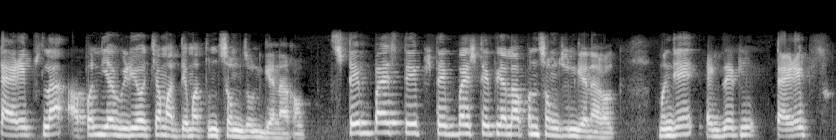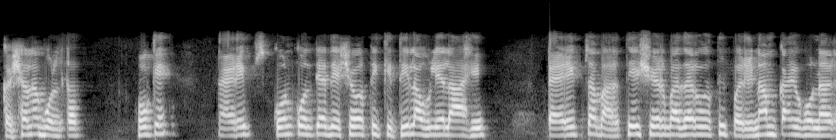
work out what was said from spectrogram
टॅरिप्सला आपण या व्हिडिओच्या माध्यमातून समजून घेणार आहोत. Step by step step by step याला आपण समजून घेणार आहोत. म्हणजे एक्झॅक्टली टॅरिफ्स कशाला बोलतात? ओके टॅरिफ्स कोणकोणत्या देशावरती किती लावलेला आहे? टॅरिफचा भारतीय शेअर बाजारावरती परिणाम काय होणार?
